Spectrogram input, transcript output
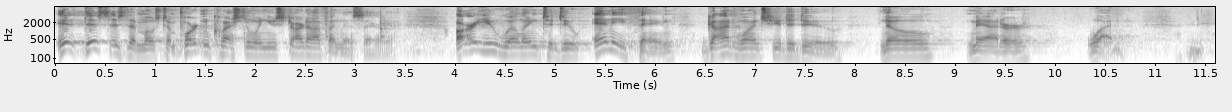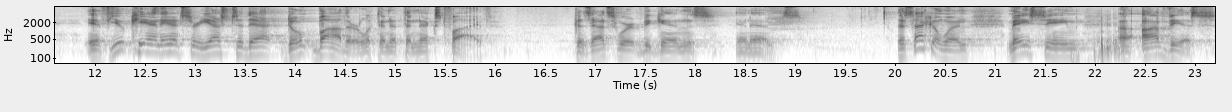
It, this is the most important question when you start off in this area. Are you willing to do anything God wants you to do, no matter what? If you can't answer yes to that, don't bother looking at the next five, because that's where it begins and ends. The second one may seem uh, obvious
